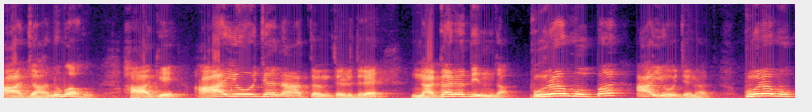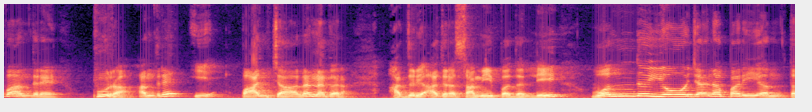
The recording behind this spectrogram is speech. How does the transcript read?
ಆ ಜಾನು ಬಾಹು. ಹಾಗೆ ಆಯೋಜನಾತ್ ಅಂತೇಳಿದರೆ ನಗರದಿಂದ ಪುರಮುಪ ಆಯೋಜನಾತ್ ಪುರಮುಪ ಅಂದರೆ ಪುರ, ಅಂದರೆ ಈ ಪಾಂಚಾಲ ನಗರ. ಅದರ ಅದರ ಸಮೀಪದಲ್ಲಿ ಒಂದು ಯೋಜನ ಪರ್ಯಂತ.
